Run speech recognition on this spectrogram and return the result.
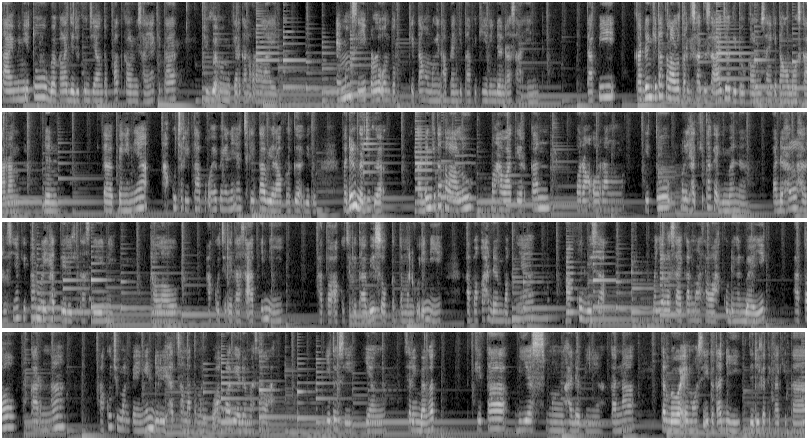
timing itu bakalan jadi kunci yang tepat kalau misalnya kita juga memikirkan orang lain. Emang sih perlu untuk kita ngomongin apa yang kita pikirin dan rasain, tapi kadang kita terlalu tergesa-gesa aja gitu kalau misalnya kita ngomong sekarang. Dan e, pengennya aku cerita pokoknya pengennya ya cerita biar aku lega gitu. Padahal nggak juga. Kadang kita terlalu mengkhawatirkan orang-orang itu melihat kita kayak gimana. Padahal harusnya kita melihat diri kita sendiri nih. Kalau aku cerita saat ini atau aku cerita besok ke temanku ini apakah dampaknya aku bisa menyelesaikan masalahku dengan baik? Atau karena aku cuman pengen dilihat sama temenku aku lagi ada masalah? Itu sih yang sering banget kita bias menghadapinya. Karena terbawa emosi itu tadi. Jadi ketika kita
